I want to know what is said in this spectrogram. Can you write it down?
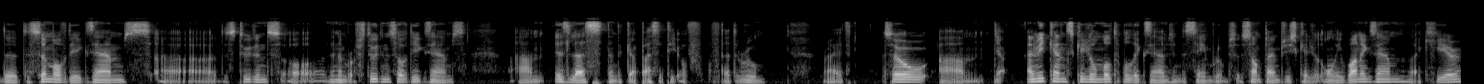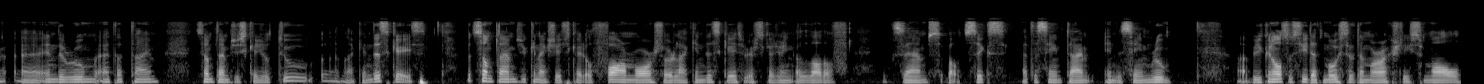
the, the sum of the exams, uh, the students or the number of students of the exams um, is less than the capacity of, of that room, right? So um, yeah, and we can schedule multiple exams in the same room. So sometimes you schedule only one exam, like here uh, in the room at that time. Sometimes you schedule two, uh, like in this case. But sometimes you can actually schedule far more. So like in this case, we're scheduling a lot of exams, about six at the same time in the same room. Uh, but you can also see that most of them are actually small,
